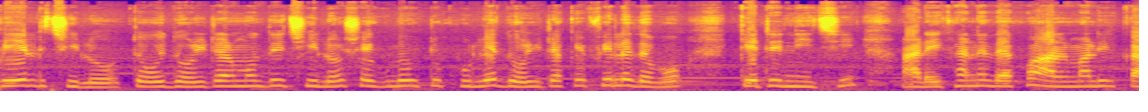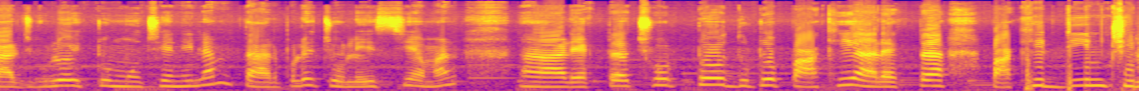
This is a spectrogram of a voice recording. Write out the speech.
বেল্ট ছিল, তো ওই দড়িটার মধ্যেই ছিল। সেগুলো একটু খুলে দড়িটাকে ফেলে দেব, কেটে নিয়েছি। আর এখানে দেখো আলমারির কাজগুলো একটু মুছে নিলাম। তারপরে চলে এসেছি আমার, আর একটা ছোট্ট দুটো পাখি আর একটা পাখির ডিম ছিল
